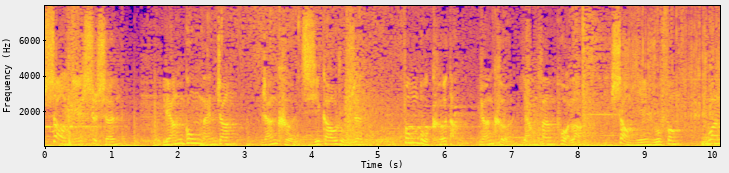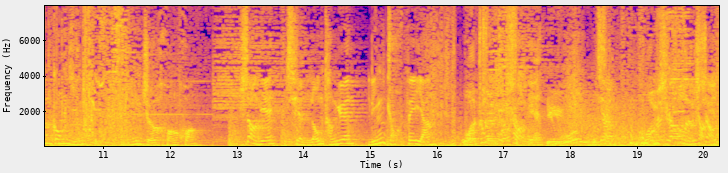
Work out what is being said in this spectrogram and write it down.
少年是神良弓难张然可极高入深风不可挡然可扬帆破浪少年如风弯弓引羽明哲惶惶。少年潜龙腾渊鳞爪飞扬。我中国少年与国无疆我们是高能少年。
